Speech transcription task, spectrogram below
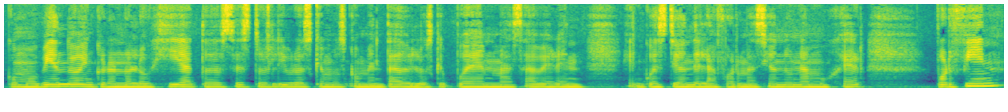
como viendo en cronología todos estos libros que hemos comentado y los que pueden más saber en, en cuestión de la formación de una mujer, por fin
